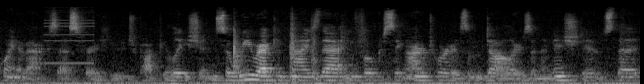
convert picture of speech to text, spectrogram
point of access for a huge population. So we recognize that in focusing our tourism dollars and initiatives that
